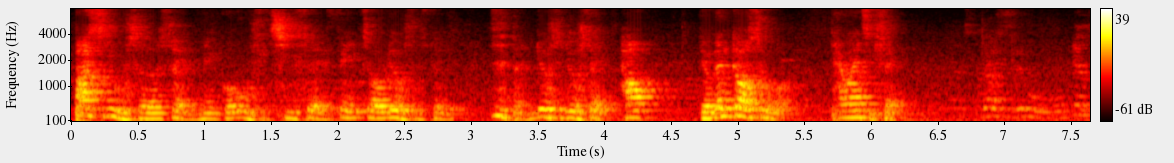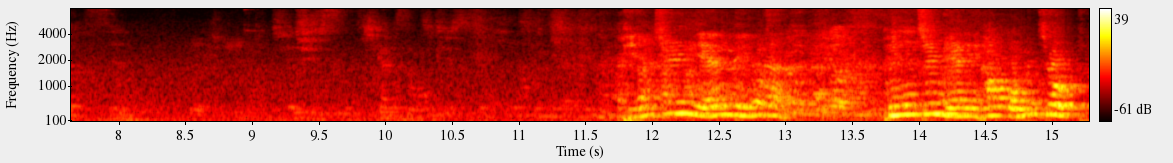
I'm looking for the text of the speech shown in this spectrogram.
巴西五十二岁，美国五十七岁，非洲六十岁，日本六十六岁。好，有没有人告诉我台湾几岁？六十五、六十四、平均年龄呢？平均年龄好，我们就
